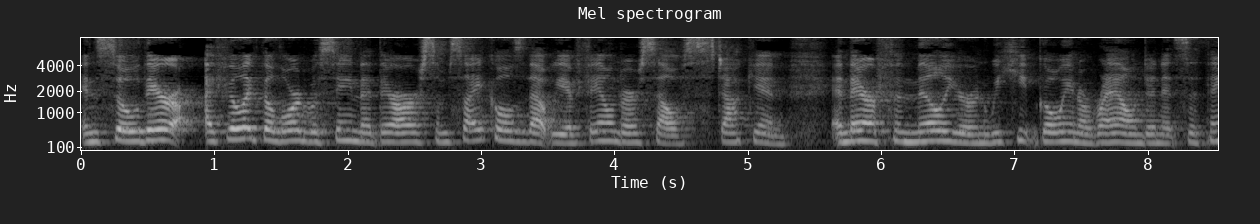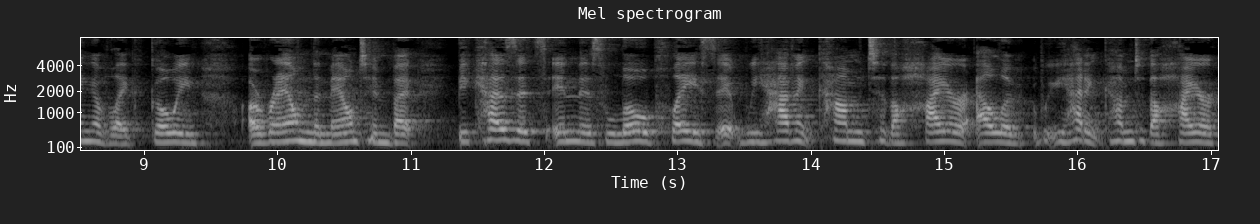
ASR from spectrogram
And so there i feel like the lord was saying that there are some cycles that we have found ourselves stuck in and they are familiar and we keep going around and it's a thing of like going around the mountain. But because it's in this low place it, we haven't come to the higher ele- we hadn't come to the higher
